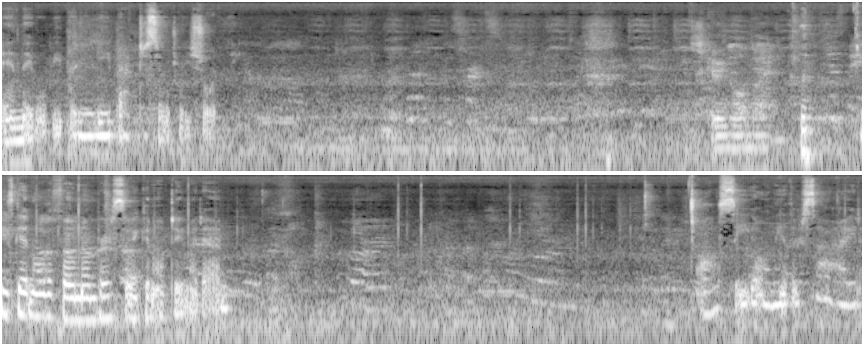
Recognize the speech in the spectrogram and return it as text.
and they will be bringing me back to surgery shortly. Just getting all my. He's getting all the phone numbers so he can update my dad. I'll see you on the other side.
